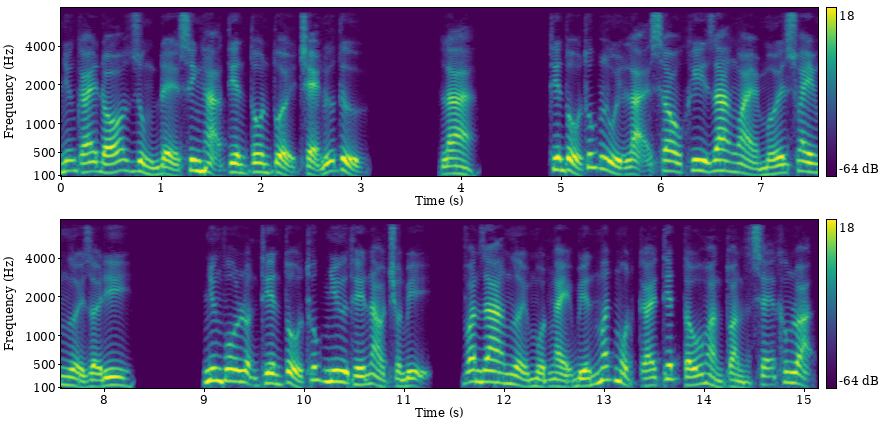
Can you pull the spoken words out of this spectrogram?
những cái đó dùng để sinh hạ tiên tôn tuổi trẻ nữ tử. Là, thiên tổ thúc lùi lại sau khi ra ngoài mới xoay người rời đi. Nhưng vô luận thiên tổ thúc như thế nào chuẩn bị, văn gia người một ngày biến mất một cái tiết tấu hoàn toàn sẽ không loạn,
